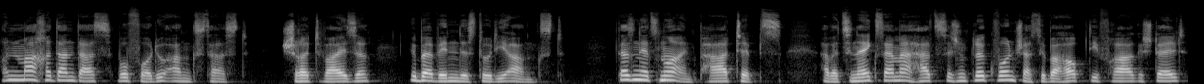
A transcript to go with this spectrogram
und mache dann das, wovor du Angst hast. Schrittweise überwindest du die Angst. Das sind jetzt nur ein paar Tipps. Aber zunächst einmal herzlichen Glückwunsch, dass du überhaupt die Frage stellst,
